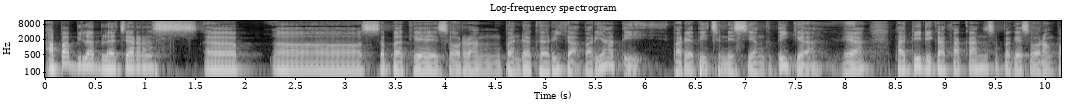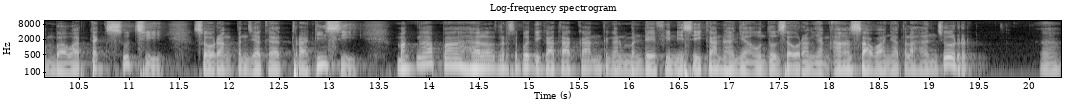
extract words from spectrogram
Apabila belajar uh, uh, sebagai seorang bandagari Kak Pariyati, Pariyati jenis yang ketiga, ya tadi dikatakan sebagai seorang pembawa teks suci, seorang penjaga tradisi. Mengapa hal tersebut dikatakan dengan mendefinisikan hanya untuk seorang yang asawanya telah hancur? Huh?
